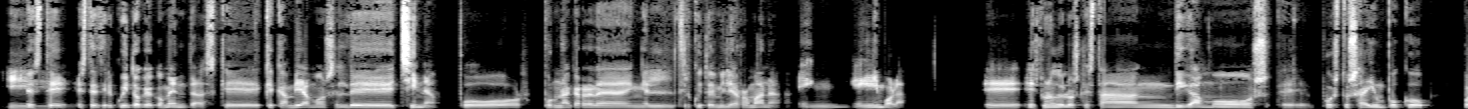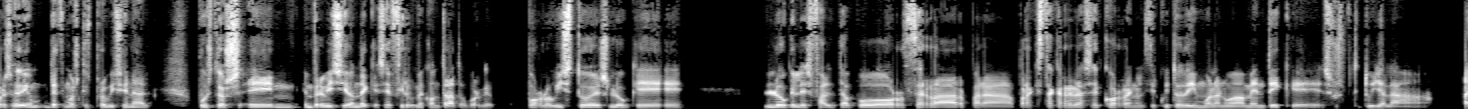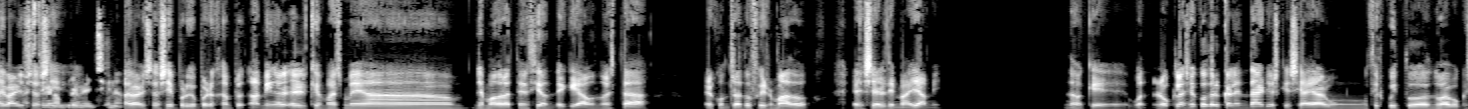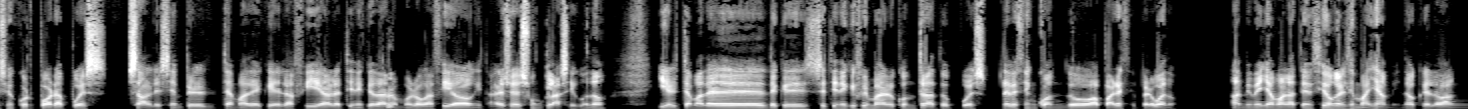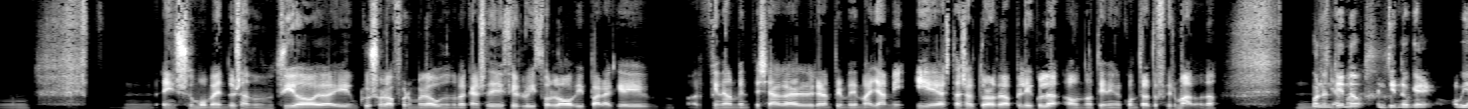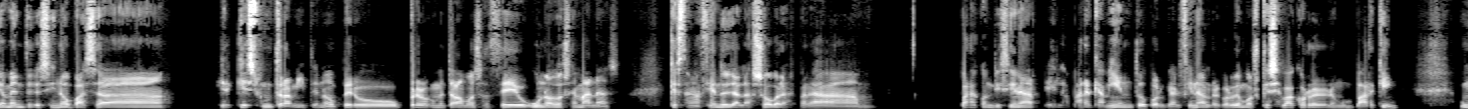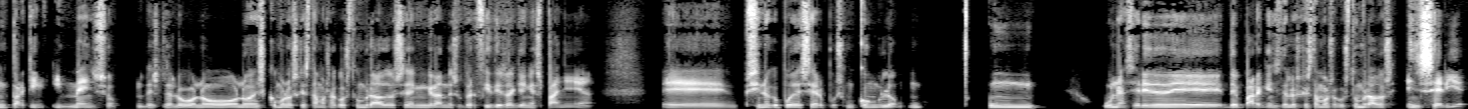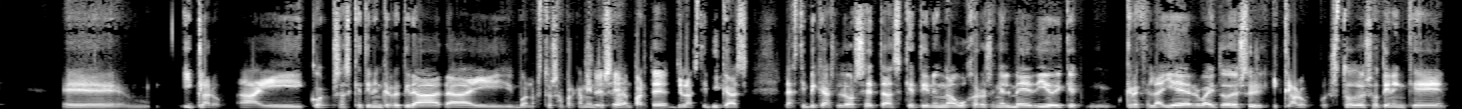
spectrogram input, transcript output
Y Este, este circuito que comentas, que, que cambiamos el de China por, por una carrera en el circuito de Emilia Romana en, en Imola, eh, es uno de los que están, digamos, eh, puestos ahí un poco, por eso decimos que es provisional, puestos en, en previsión de que se firme contrato, porque por lo visto es lo que, lo que les falta por cerrar para, para que esta carrera se corra en el circuito de Imola nuevamente y que sustituya la, hay varios este así. En China. Hay varios así, porque por ejemplo, a mí el, el que más me ha llamado la atención de que aún no está el contrato firmado es el de Miami. ¿no? Que bueno, lo clásico del calendario es que si hay algún circuito nuevo que se incorpora, pues sale siempre el tema de que la FIA le tiene que dar la homologación y tal. Eso es un clásico, ¿no? Y el tema de, de que se tiene que firmar el contrato, pues de vez en cuando aparece. Pero bueno, a mí me llama la atención el de Miami, ¿no? Que lo han en su momento se anunció, e incluso la Fórmula 1, no me canso de decirlo, hizo lobby para que finalmente se haga el Gran Premio de Miami y a estas alturas de la película aún no tienen el contrato firmado, ¿no? Bueno, Se entiendo, entiendo que obviamente si no pasa, que, que es un trámite, ¿no? Pero, pero lo comentábamos hace una o dos semanas que están haciendo ya las obras para, para condicionar el aparcamiento, porque al final recordemos que se va a correr en un parking, un parking inmenso, desde luego no, no es como los que estamos acostumbrados en grandes superficies aquí en España, eh, sino que puede ser pues un, conglo, un, una serie de, de, parkings de los que estamos acostumbrados en serie. Eh, y claro, hay cosas que tienen que retirar, hay, bueno, estos aparcamientos Sí, sí, aparte- de las típicas, las típicas losetas que tienen agujeros en el medio y que crece la hierba y todo eso. Y, y claro, pues todo eso tienen que,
